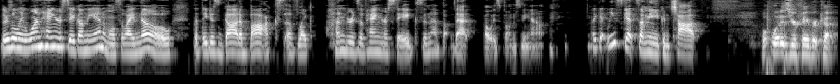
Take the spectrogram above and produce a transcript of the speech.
There's only one hanger steak on the animal, so I know that they just got a box of like hundreds of hanger steaks, and that that always bums me out. like at least get something you can chop. What is your favorite cut?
